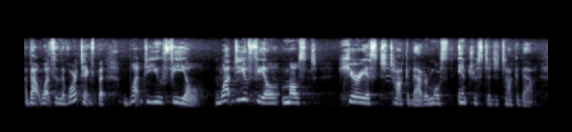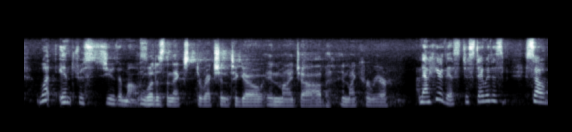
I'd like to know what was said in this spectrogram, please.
about what's in the vortex. But what do you feel? What do you feel most curious to talk about or most interested to talk about? What interests you the most? What is the next direction to go in my job, in my career? Now, hear this, just stay with us. So,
